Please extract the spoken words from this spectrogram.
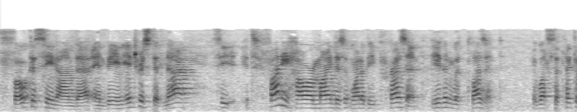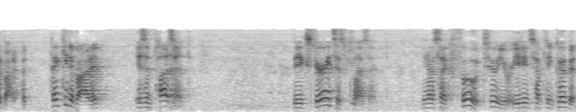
focusing on that and being interested, not, see, it's funny how our mind doesn't want to be present, even with pleasant. It wants to think about it. But thinking about it isn't pleasant. The experience is pleasant. You know, it's like food too. You're eating something good, but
